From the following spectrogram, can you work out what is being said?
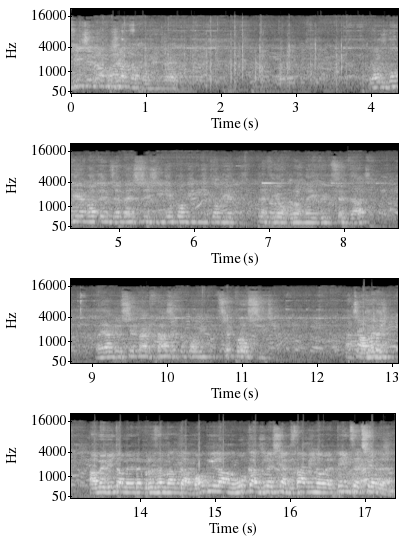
Liczy na buziaka, powiedział. Ja już mówiłem o tym, że mężczyźni nie powinni kobiet strefie ochronnej wyprzedzać. A jak już się tak zdarzy, to powinni przeprosić. A czy A my, a my witamy reprezentanta Mogilan, Łukasz Leśniak z nami numer 507.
